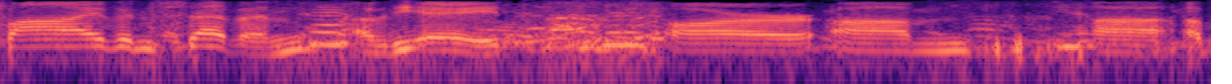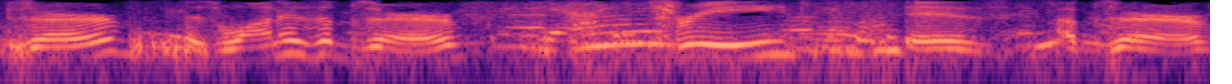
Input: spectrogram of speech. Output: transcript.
five, and seven of the eight are um, uh, observe. Is one is observe, three is observe,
